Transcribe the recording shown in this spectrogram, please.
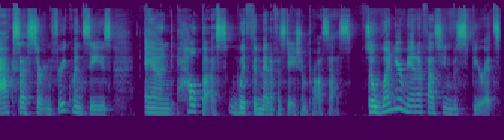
access certain frequencies, and help us with the manifestation process. So, when you're manifesting with spirits,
